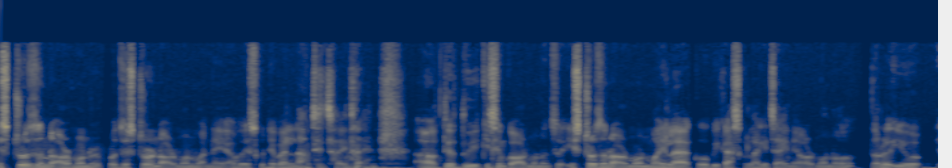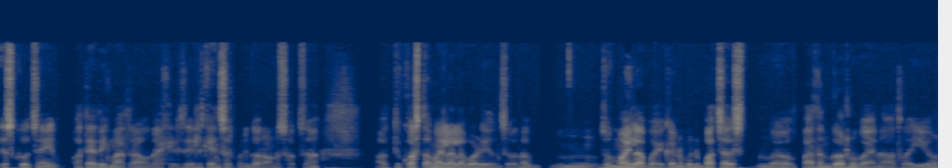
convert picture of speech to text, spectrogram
इस्ट्रोजन हर्मोन र प्रोजेस्ट्रोन हर्मोन भन्ने अब यसको नेपाली नाम चाहिँ छैन होइन? त्यो दुई किसिमको हर्मोन हुन्छ। इस्ट्रोजन हर्मोन महिलाको विकासको लागि चाहिने हर्मोन हो तर यो यसको चाहिँ अत्याधिक मात्रा हुँदाखेरि चाहिँ यसले क्यान्सर पनि गराउन सक्छ। त्यो कस्ता महिलालाई बढी हुन्छ भन्दा जो महिला भइकन पनि बच्चा उत्पादन गर्नु भएन अथवा यो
